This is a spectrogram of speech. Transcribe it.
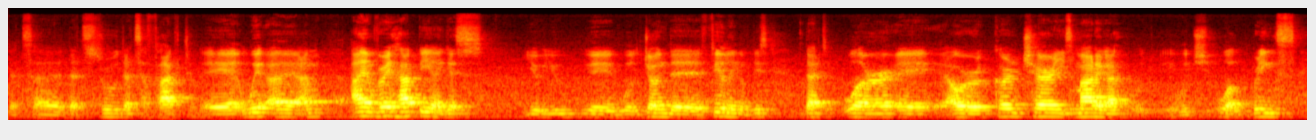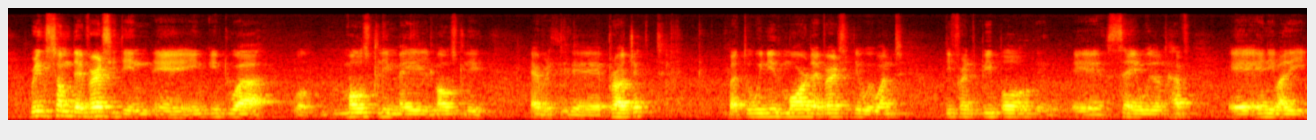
That's uh, that's true. That's a fact. Uh, we, I, I'm, I am very happy. I guess you you uh, will join the feeling of this that where uh, our current chair is Marga, which well brings brings some diversity in, uh, in, into a well mostly male, mostly everything uh, project. But we need more diversity. We want different people uh, say we don't have uh, anybody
